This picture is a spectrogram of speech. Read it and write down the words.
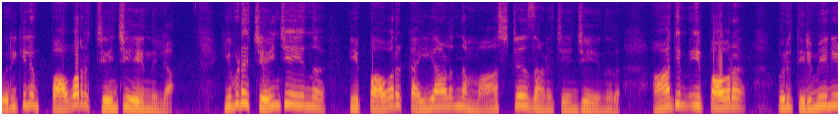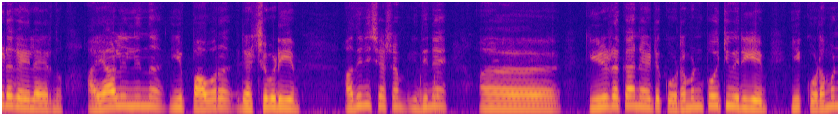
ഒരിക്കലും പവർ ചേഞ്ച് ചെയ്യുന്നില്ല. ഇവിടെ ചേഞ്ച് ചെയ്യുന്ന ഈ പവർ കൈയാളുന്ന മാസ്റ്റേഴ്സാണ് ചേഞ്ച് ചെയ്യുന്നത്. ആദ്യം ഈ പവർ ഒരു തിരുമേനിയുടെ കയ്യിലായിരുന്നു. അയാളിൽ നിന്ന് ഈ പവർ രക്ഷപ്പെടുകയും അതിനുശേഷം ഇതിനെ കീഴടക്കാനായിട്ട് കുടമൺ പോറ്റി വരികയും ഈ കുടമൺ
